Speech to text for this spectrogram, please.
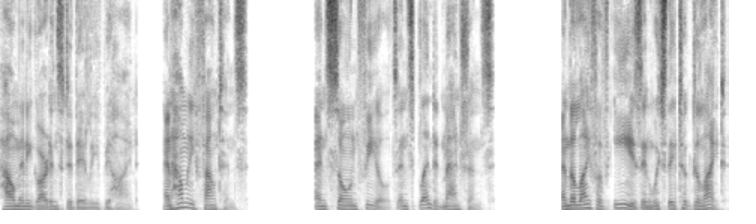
How many gardens did they leave behind? And how many fountains? And sown fields and splendid mansions? And the life of ease in which they took delight?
